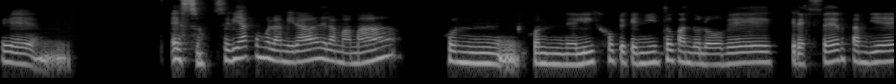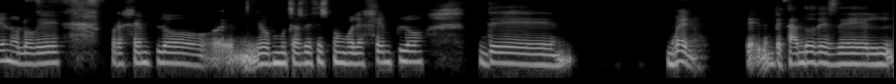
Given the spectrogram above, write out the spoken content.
Eh, eso, sería como la mirada de la mamá con, con, el hijo pequeñito cuando lo ve crecer también o lo ve, por ejemplo, yo muchas veces pongo el ejemplo de, bueno, empezando desde el,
